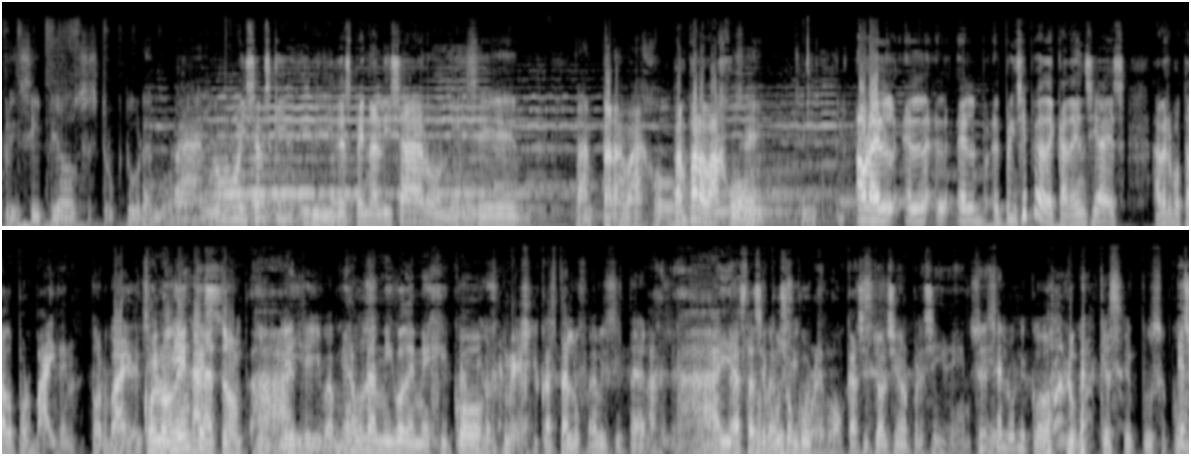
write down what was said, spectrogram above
principios, estructura moral. No, y sabes que y, y despenalizaron y Sí, van para abajo. van para abajo. Sí, sí. Ahora, el, el- el- el- principio de decadencia es haber votado por Biden. Por Biden. Con si lo no bien que, es- Trump, con lo Ay, bien que íbamos. era un amigo de México. amigo de México, hasta lo fue a visitar. Ay, hasta se lo fue a puso cubrebocas y todo el señor presidente. Sí, es el único lugar que se puso Es cubrebocas.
